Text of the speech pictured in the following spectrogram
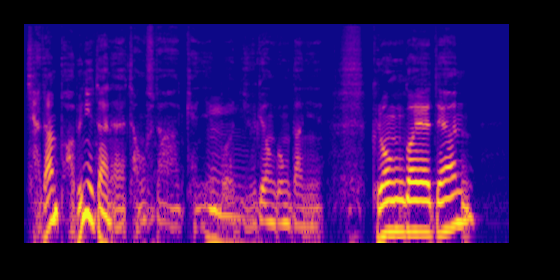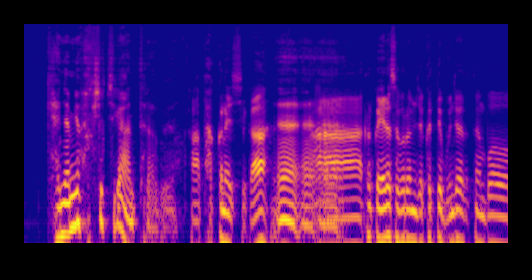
재단 법인이잖아요. 정수장 괜히 뭐 음. 뭐 유경공단이 그런 거에 대한 개념이 확실치가 않더라고요. 아 박근혜 씨가. 예, 예, 아 예. 그러니까 예를 들어서 그럼 이제 그때 문제가 됐던 뭐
